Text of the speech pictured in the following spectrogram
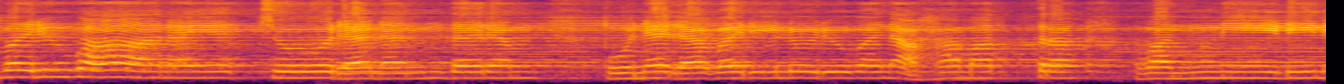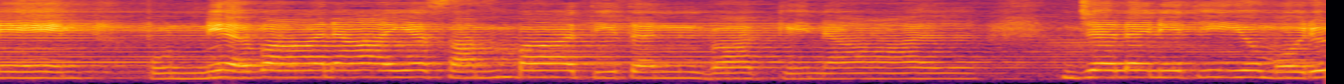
വരുവാനയച്ചോരനന്തരം പുനരവരിലൊരുവൻ അഹമത്ര വന്നിടിനേൻ പുണ്യവാനായ സമ്പാദിതൻ വാക്കിനാൽ. ജലനിധിയും ഒരു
